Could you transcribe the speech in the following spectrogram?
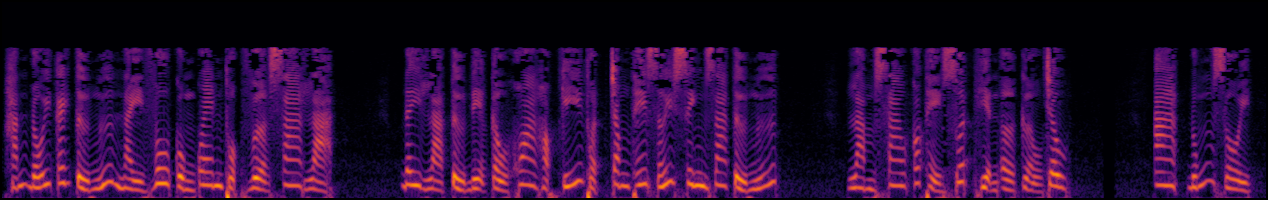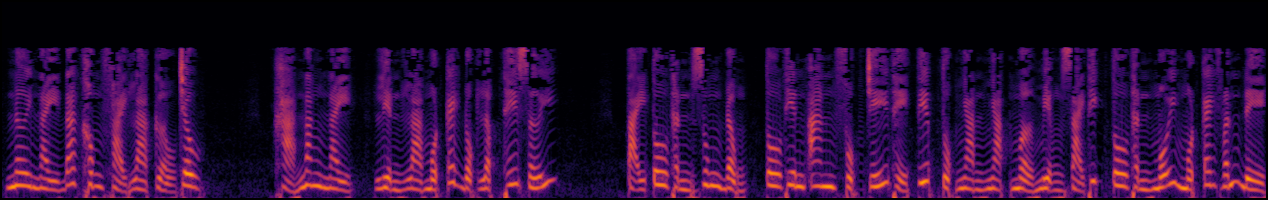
Hắn đối cái từ ngữ này vô cùng quen thuộc vừa xa lạ. đây là từ địa cầu khoa học kỹ thuật trong thế giới sinh ra từ ngữ. làm sao có thể xuất hiện ở cửa châu. a đúng rồi, nơi này đã không phải là cửa châu. khả năng này liền là một cách độc lập thế giới. tại tô thần rung động, tô thiên an phục chế thể tiếp tục nhàn nhạt mở miệng giải thích tô thần mỗi một cái vấn đề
